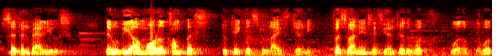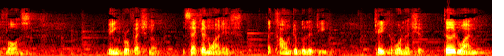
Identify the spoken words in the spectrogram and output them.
certain values that will be our moral compass to take us through life's journey. First one is as you enter the work world, your workforce, being professional. The second one is accountability. Take ownership. Third one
